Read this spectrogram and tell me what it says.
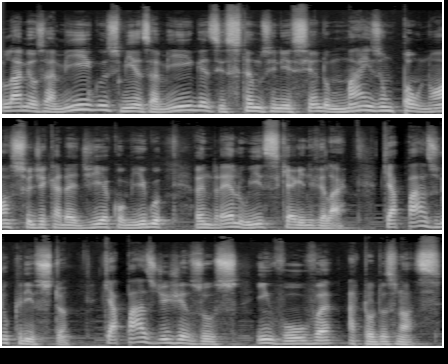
Olá, meus amigos, minhas amigas, estamos iniciando mais um Pão Nosso de Cada Dia comigo, André Luiz Querini Vilar. Que a paz do Cristo, que a paz de Jesus envolva a todos nós.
